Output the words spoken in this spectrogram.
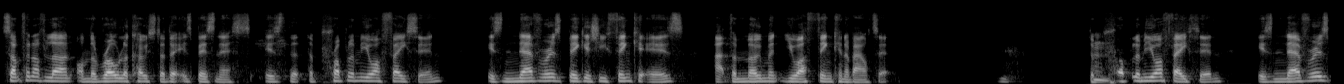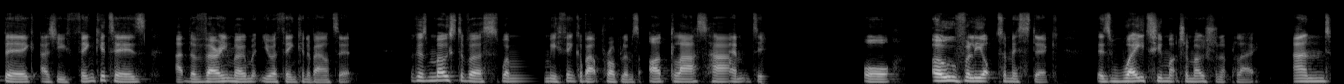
Something I've learned on the roller coaster that is business is that the problem you are facing is never as big as you think it is at the moment you are thinking about it. The mm. problem you are facing is never as big as you think it is at the very moment you are thinking about it. Because most of us, when we think about problems, are glass half empty or overly optimistic there's way too much emotion at play. And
